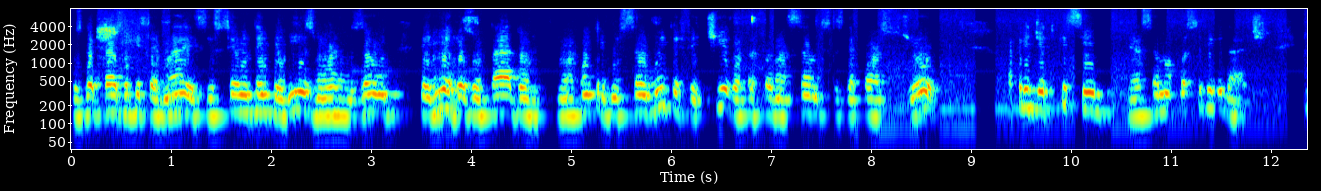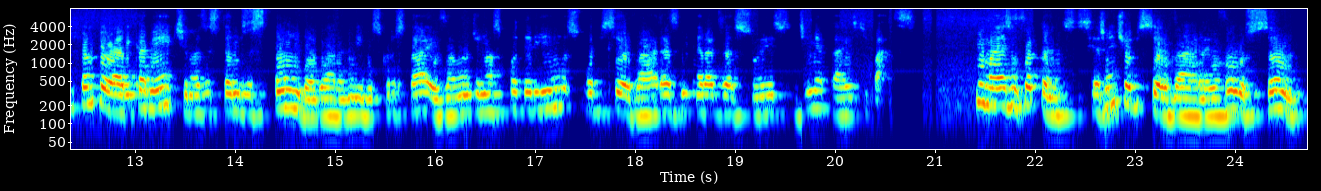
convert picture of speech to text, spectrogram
os depósitos epitermais e seu intemperismo, erosão, teria resultado numa contribuição muito efetiva para a formação desses depósitos de ouro? Acredito que sim, essa é uma possibilidade. Então, teoricamente, nós estamos expondo agora níveis crustais, onde nós poderíamos observar as mineralizações de metais de base. E o mais importante, se a gente observar a evolução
